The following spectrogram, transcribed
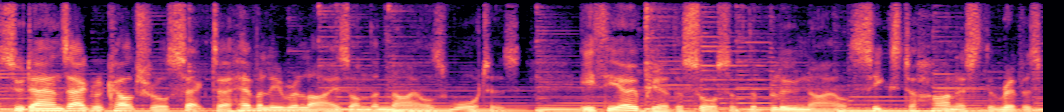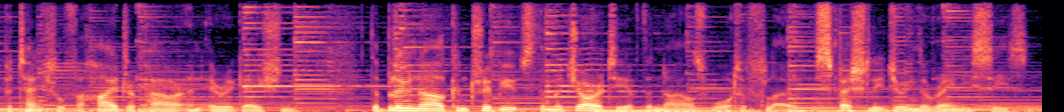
Sudan's agricultural sector heavily relies on the Nile's waters. Ethiopia, the source of the Blue Nile, seeks to harness the river's potential for hydropower and irrigation. The Blue Nile contributes the majority of the Nile's water flow, especially during the rainy season.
